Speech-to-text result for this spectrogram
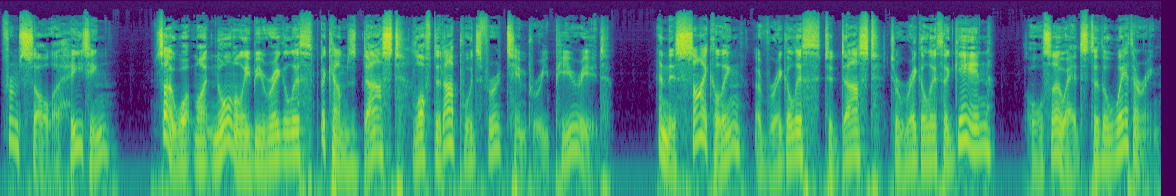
from solar heating. So what might normally be regolith becomes dust lofted upwards for a temporary period. And this cycling of regolith to dust to regolith again also adds to the weathering.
